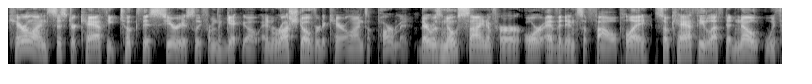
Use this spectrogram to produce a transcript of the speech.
Caroline's sister Kathy took this seriously from the get go and rushed over to Caroline's apartment. There was no sign of her or evidence of foul play, so Kathy left a note with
